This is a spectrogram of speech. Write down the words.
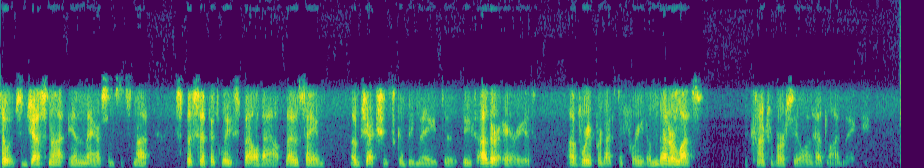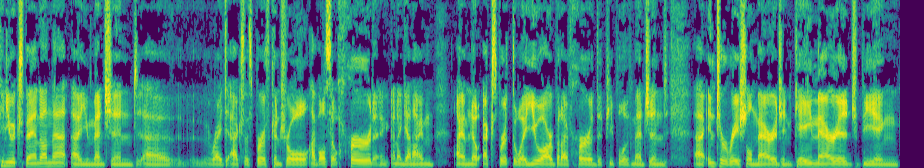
so it's just not in there since it's not specifically spelled out, those same objections could be made to these other areas of reproductive freedom that are less controversial and headline making. Can you expand on that? Uh, you mentioned uh, right to access birth control. I've also heard, and again, I'm I am no expert the way you are, but I've heard that people have mentioned uh, interracial marriage and gay marriage being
